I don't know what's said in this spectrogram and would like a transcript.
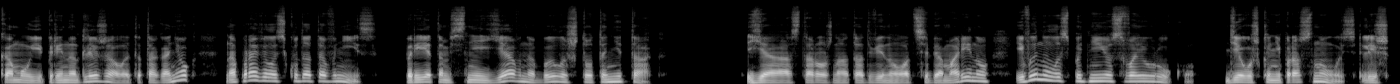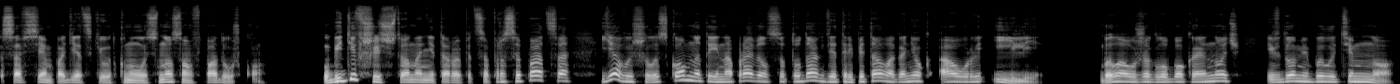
кому и принадлежал этот огонек, направилась куда-то вниз. При этом с ней явно было что-то не так. Я осторожно отодвинул от себя Марину и вынул из-под нее свою руку. Девушка не проснулась, лишь совсем по-детски уткнулась носом в подушку. Убедившись, что она не торопится просыпаться, я вышел из комнаты и направился туда, где трепетал огонек ауры Или. Была уже глубокая ночь, и в доме было темно,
